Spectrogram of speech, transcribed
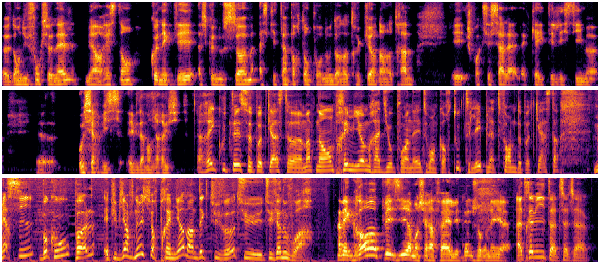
euh, dans du fonctionnel, mais en restant connecté à ce que nous sommes, à ce qui est important pour nous dans notre cœur, dans notre âme. Et je crois que c'est ça la, la, qualité de l'estime. Euh, au service évidemment de la réussite. Réécoutez ce podcast euh, maintenant, premiumradio.net ou encore toutes les plateformes de podcast. Merci beaucoup Paul, et puis bienvenue sur Premium, hein. dès que tu veux, tu, tu viens nous voir. Avec grand plaisir mon cher Raphaël, et belle journée. À très vite, ciao ciao.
